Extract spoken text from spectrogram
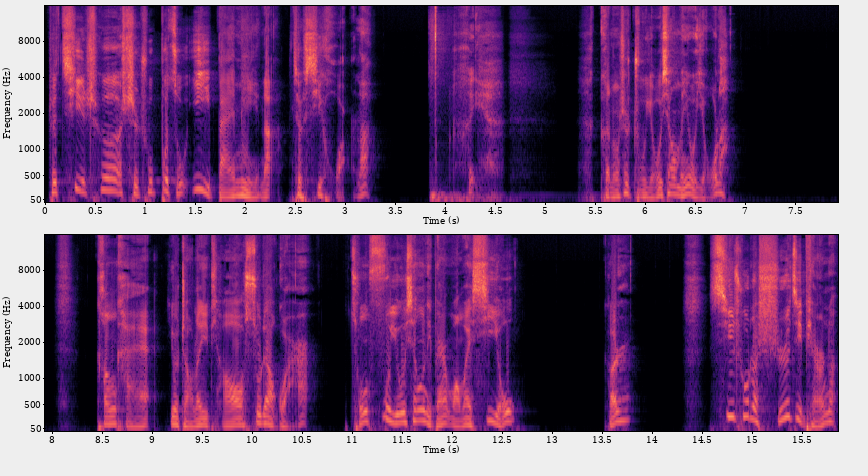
这汽车驶出不足一百米呢，就熄火了。嘿呀，可能是主油箱没有油了。康凯又找了一条塑料管，从副油箱里边往外吸油，可是吸出了十几瓶呢，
